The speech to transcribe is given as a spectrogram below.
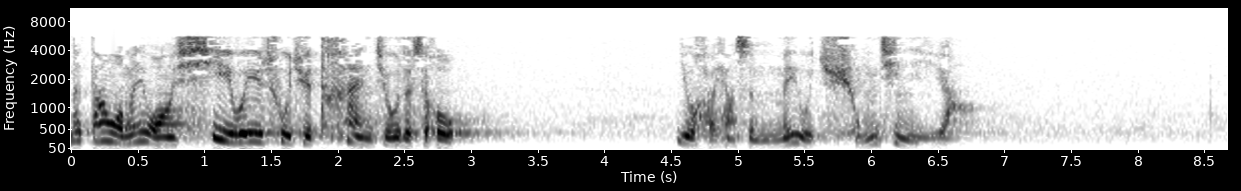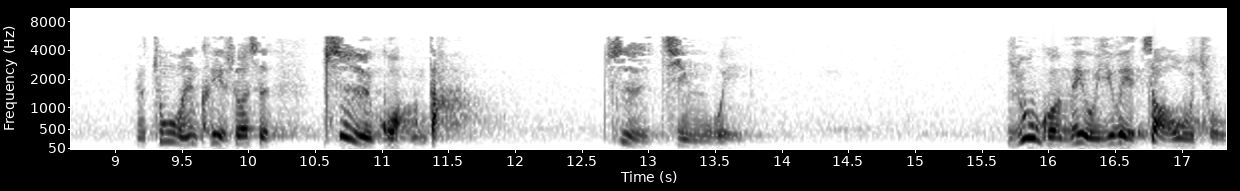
那当我们往细微处去探究的时候，又好像是没有穷尽一样。那中文可以说是至广大、至精微。如果没有一位造物主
